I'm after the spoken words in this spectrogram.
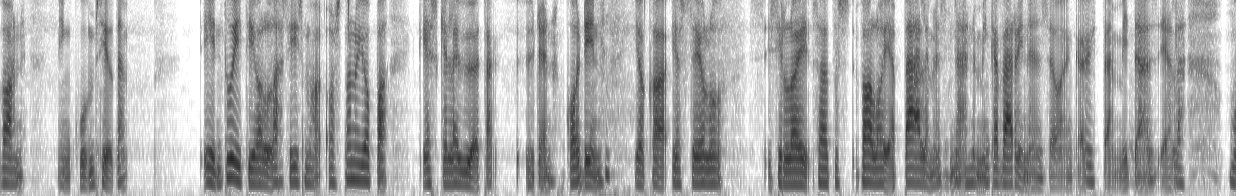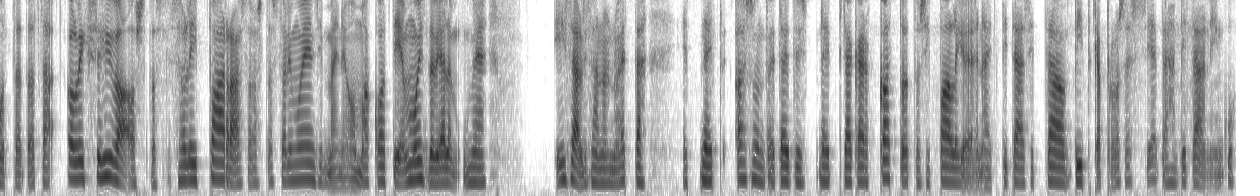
vaan niin kuin siltä intuitiolla. Siis mä oon ostanut jopa keskellä yötä yhden kodin, joka, jos ei ollut silloin ei saatu valoja päälle, mä en nähnyt minkä värinen se on, enkä yhtään mitään siellä. Mutta tota, Oliko se hyvä ostos? Se oli paras ostos, se oli mun ensimmäinen oma koti. Ja muistan vielä, kun me isä oli sanonut, että, että näitä asuntoja täytyy, näitä pitää käydä katsoa tosi paljon ja näitä pitää sitten, tämä on pitkä prosessi ja tähän pitää niin kuin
